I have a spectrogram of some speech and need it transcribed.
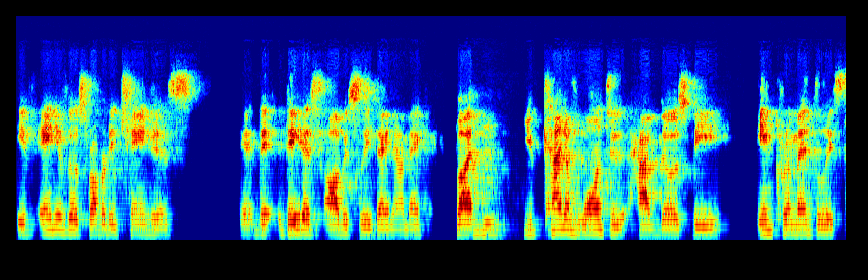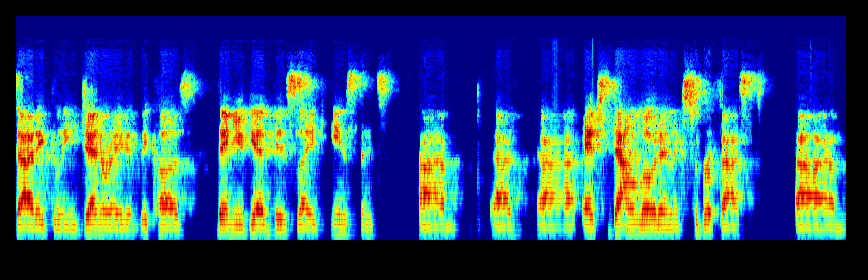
if any of those property changes, eh, the data is obviously dynamic, but mm-hmm. you kind of want to have those be incrementally statically generated because then you get this like instant um, uh, uh, edge download and like super fast um,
